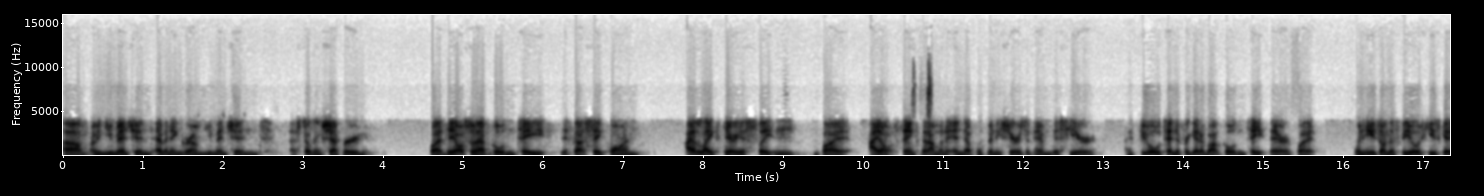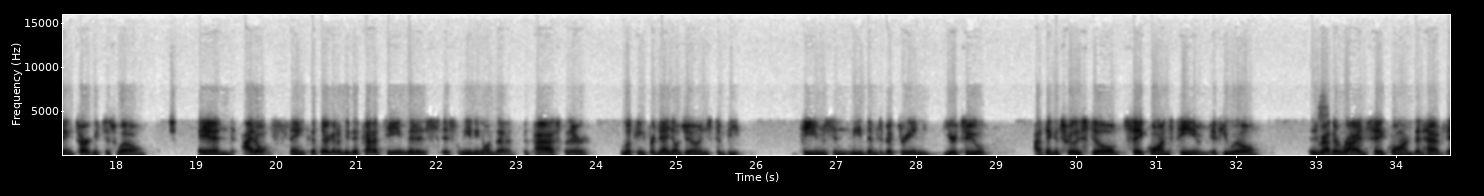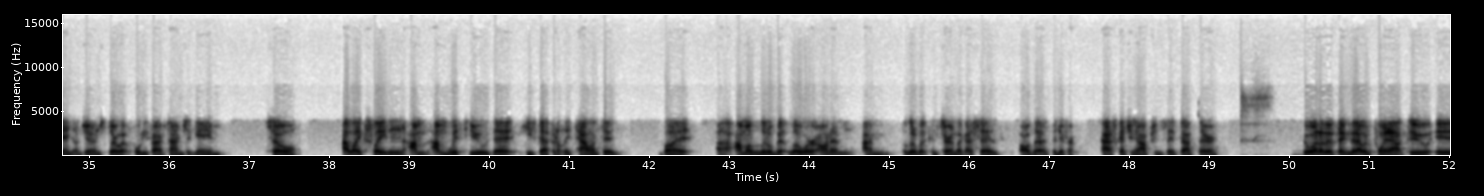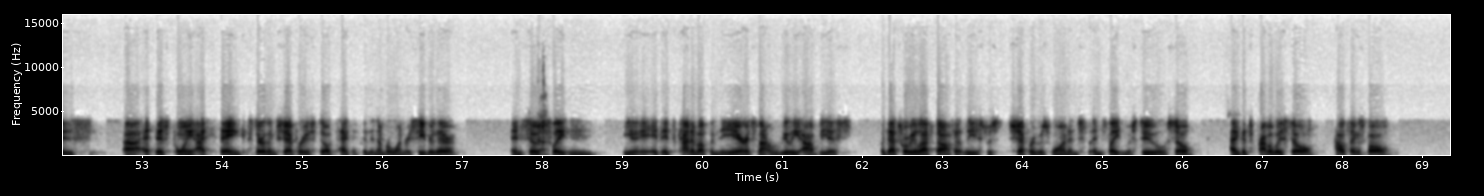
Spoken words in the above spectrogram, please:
Um, I mean, you mentioned Evan Engram, you mentioned uh, Sterling Shepard, but they also have Golden Tate. They've got Saquon. I like Darius Slayton, but I don't think that I'm going to end up with many shares of him this year. And people will tend to forget about Golden Tate there, but when he's on the field, he's getting targets as well. And I don't think that they're going to be the kind of team that is is leaning on the the pass. They're looking for Daniel Jones to beat teams and lead them to victory in year two. I think it's really still Saquon's team, if you will. They'd rather ride Saquon than have Daniel Jones throw it 45 times a game. So I like Slayton. I'm I'm with you that he's definitely talented, but uh, I'm a little bit lower on him. I'm a little bit concerned, like I said, all the the different pass catching options they've got there. The one other thing that I would point out too is uh, at this point, I think Sterling Shepard is still technically the number one receiver there, and so yeah. Slayton, you know, it, it's kind of up in the air. It's not really obvious, but that's where we left off. At least was Shepard was one and, and Slayton was two. So I think it's probably still how things fall.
